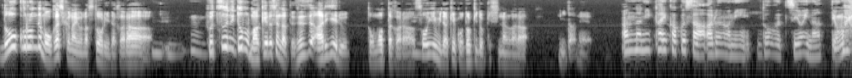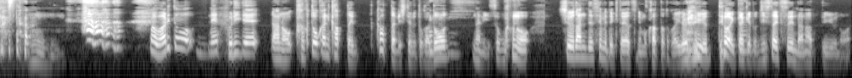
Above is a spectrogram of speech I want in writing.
どう転んでもおかしくないようなストーリーだから、うん普通にドブ負ける線だって全然あり得ると思ったから、うんそういう意味では結構ドキドキしながら見たね。あんなに体格差あるのに、ドブ強いなって思いましたう。ん。まあ割とね、振りで、あの、格闘家に勝ったり、勝ったりしてるとか、どう、何そこの、集団で攻めてきたやつにも勝ったとかいろいろ言ってはいたけど、実際強いんだなっていうのは。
